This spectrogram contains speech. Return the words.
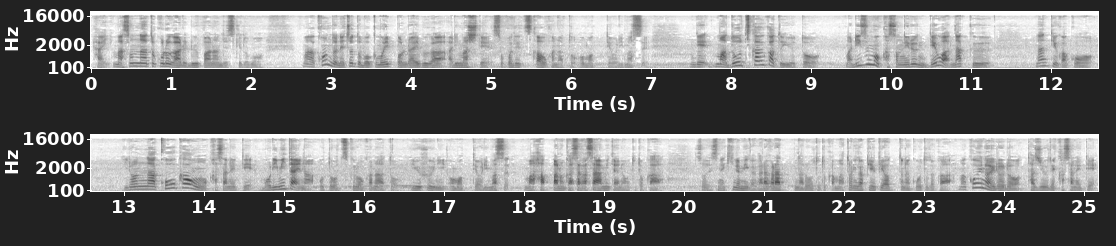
はい。まあ、そんなところがあるルーパーなんですけども、まあ、今度ね、ちょっと僕も1本ライブがありまして、そこで使おうかなと思っております。で、まあ、どう使うかというと、まあ、リズムを重ねるんではなく、なんていうかこう、いろんな効果音を重ねて森みたいな音を作ろうかなというふうに思っております。まあ、葉っぱのガサガサみたいな音とか、そうですね、木の実がガラガラってなる音とか、まあ、鳥がピヨピヨっと鳴く音とか、まあ、こういうのをいろいろ多重で重ねて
